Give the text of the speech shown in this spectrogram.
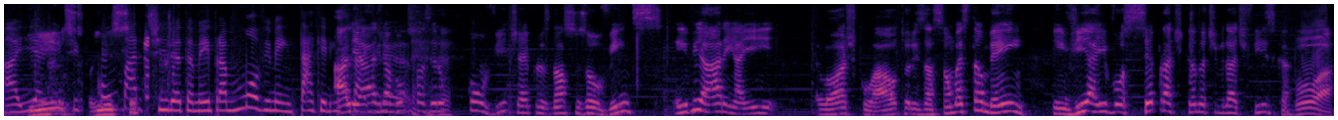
Aí a Isso, gente compartilha também para movimentar aquele Aliás, Instagram. já vamos fazer o convite aí para os nossos ouvintes enviarem aí, é lógico, a autorização, mas também envia aí você praticando atividade física. Boa.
